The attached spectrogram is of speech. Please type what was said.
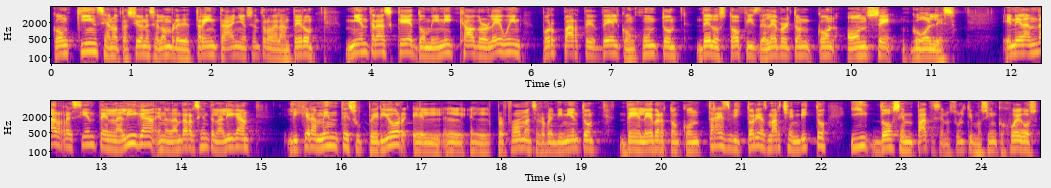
con 15 anotaciones, el hombre de 30 años, centro delantero, mientras que Dominique Calvert-Lewin por parte del conjunto de los Toffees del Everton con 11 goles. En el andar reciente en la liga, en el andar reciente en la liga, ligeramente superior el, performance, el rendimiento del Everton con tres victorias, marcha invicto y dos empates en los últimos cinco juegos.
